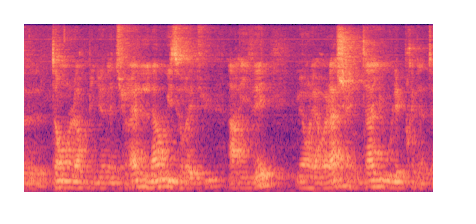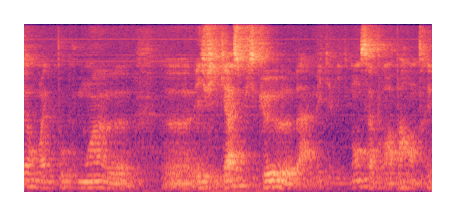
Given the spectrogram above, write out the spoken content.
euh, dans leur milieu naturel, là où ils auraient dû arriver, mais on les relâche à une taille où les prédateurs vont être beaucoup moins euh, euh, efficaces, puisque bah, mécaniquement, ça ne pourra pas rentrer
